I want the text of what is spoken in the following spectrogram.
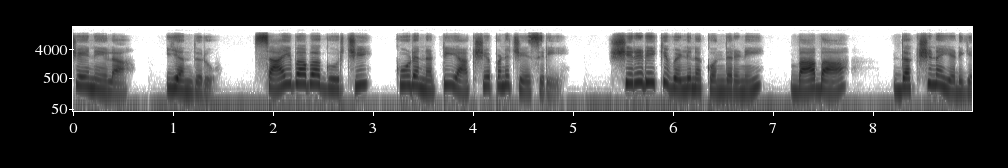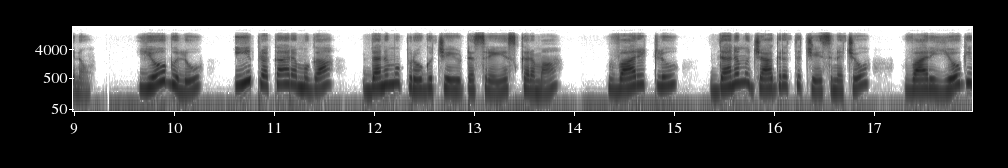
చేయనేలా యందురు. సాయిబాబా గూర్చి కూడా నట్టి ఆక్షేపణ చేసిరి. షిరిడీకి వెళ్ళిన కొందరిని బాబా దక్షిణ ఎడిగెను. యోగులు ఈ ప్రకారముగా ధనము ప్రోగుచేయుట శ్రేయస్కరమా? వారిట్లు ధనము జాగ్రత్త చేసినచో వారి యోగి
